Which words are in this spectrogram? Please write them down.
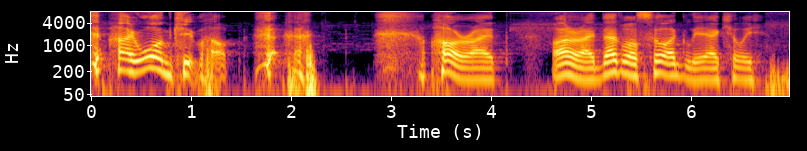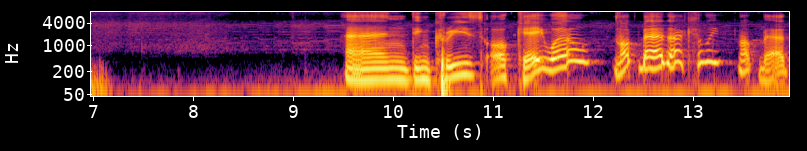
I won't give up. alright. Alright, that was so ugly actually. And increase, okay, well, not bad actually, not bad.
